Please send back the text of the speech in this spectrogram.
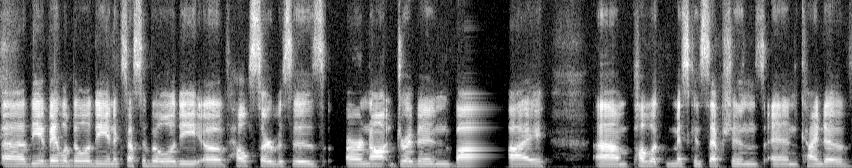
uh, the availability and accessibility of health services are not driven by um, public misconceptions and kind of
